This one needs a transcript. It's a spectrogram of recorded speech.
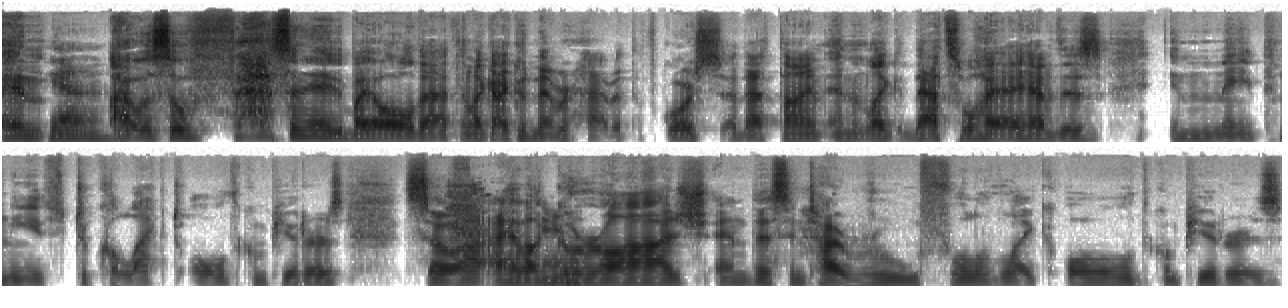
And Yeah. I was so fascinated by all of that, and like I could never have it, of course, at that time, and like that's why I have this innate need to collect old computers. So uh, I have a Yeah. garage and this entire room full of like old computers,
